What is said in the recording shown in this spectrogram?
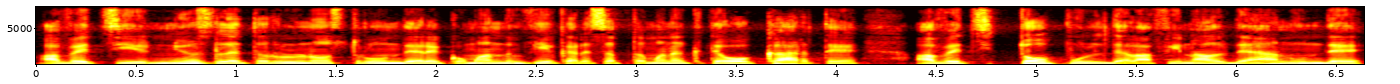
aveți newsletterul nostru unde recomand în fiecare săptămână câte o carte, aveți topul de la final de an unde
